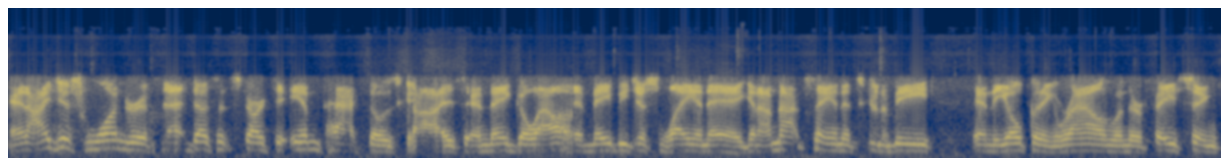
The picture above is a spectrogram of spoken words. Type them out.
And I just wonder if that doesn't start to impact those guys and they go out and maybe just lay an egg. And I'm not saying it's going to be in the opening round when they're facing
